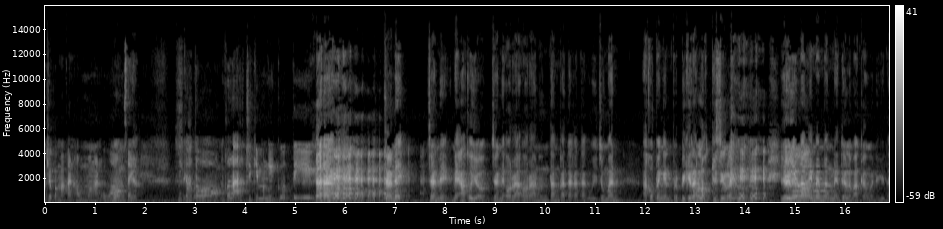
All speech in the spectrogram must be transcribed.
ojo kemakan omongan uang saya iya. nikah toh engkau lah rezeki mengikuti jane jane nek aku yo jane ora ora tentang kata-kata kuwi cuman aku pengen berpikiran logis ngono lho ya Iya. memang memang nek dalam agama kita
